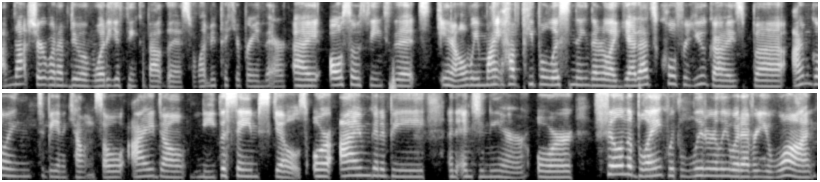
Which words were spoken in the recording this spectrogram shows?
I'm not sure what I'm doing. What do you think about this? Or let me pick your brain there. I also think that you know we might have people listening that are like yeah that's cool for you guys but I'm going to be an accountant so I don't need the same skills or I'm going to be an engineer or fill in the blank with literally whatever you want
